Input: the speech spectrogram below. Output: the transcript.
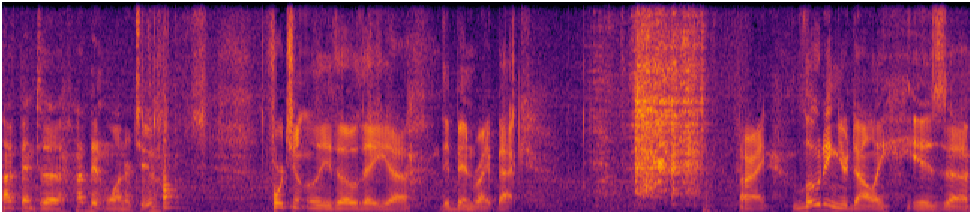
I've been to I've been one or two. Fortunately, though, they uh, they bend right back. All right, loading your dolly is uh,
